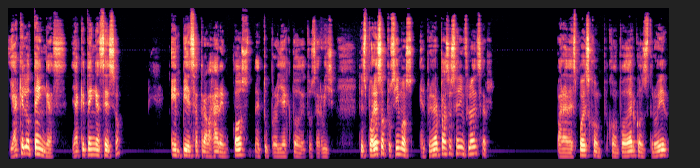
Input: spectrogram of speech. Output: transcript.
Ya que lo tengas, ya que tengas eso, empieza a trabajar en pos de tu proyecto, de tu servicio. Entonces, por eso pusimos, el primer paso es ser influencer, para después con, poder construir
